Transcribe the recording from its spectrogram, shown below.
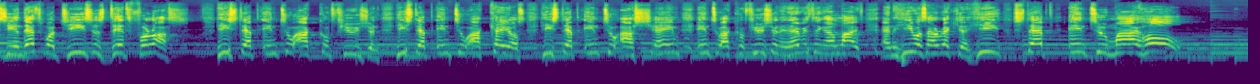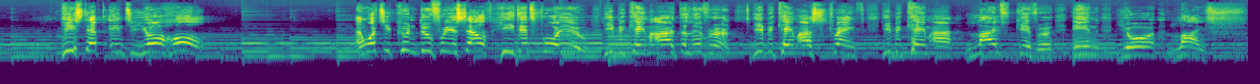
See, and that's what Jesus did for us. He stepped into our confusion. He stepped into our chaos. He stepped into our shame, into our confusion, and everything in our life. And He was our wrecker. He stepped into my hole. He stepped into your hole. And what you couldn't do for yourself, He did for you. He became our deliverer. He became our strength. He became our life giver in your life.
